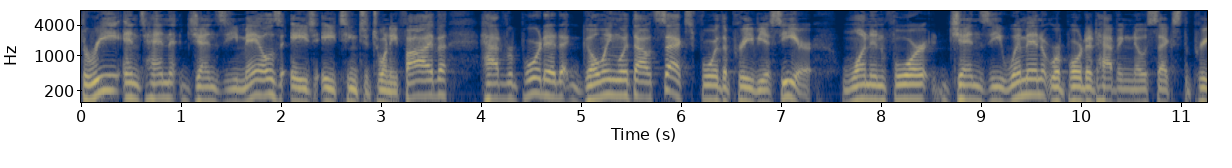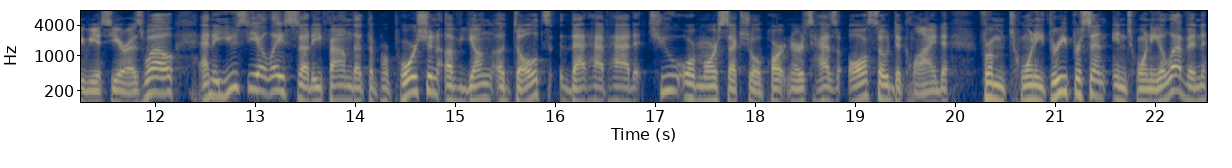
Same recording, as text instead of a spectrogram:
three in 10 Gen Z males aged 18 to 25 had reported going without sex for the previous year one in four Gen Z women reported having no sex the previous year as well. And a UCLA study found that the proportion of young adults that have had two or more sexual partners has also declined from 23% in 2011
